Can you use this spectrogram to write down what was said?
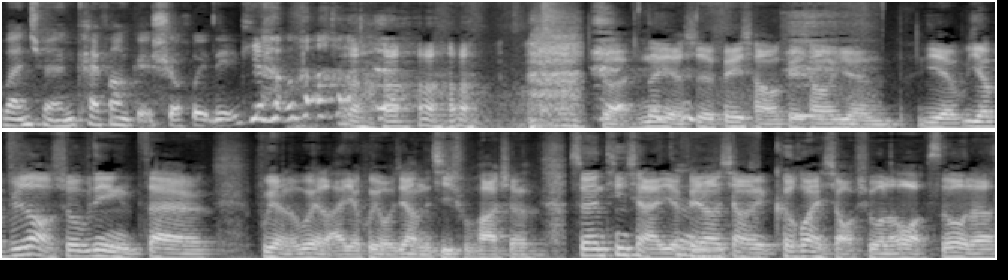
完全开放给社会那一天了。对，那也是非常非常远，也也不知道，说不定在不远的未来也会有这样的技术发生。虽然听起来也非常像科幻小说了，哇，所有的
